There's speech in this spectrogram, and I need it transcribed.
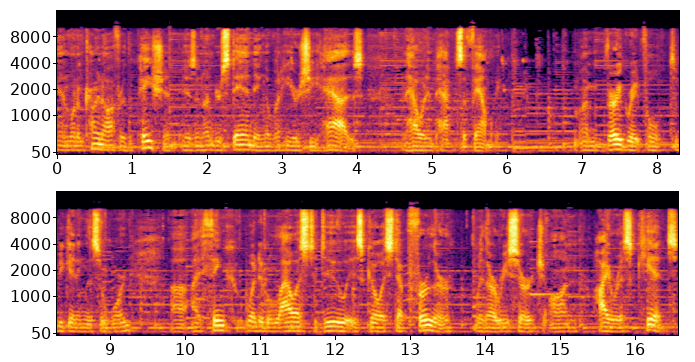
And what I'm trying to offer the patient is an understanding of what he or she has and how it impacts the family. I'm very grateful to be getting this award. Uh, I think what it will allow us to do is go a step further with our research on high risk kids.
